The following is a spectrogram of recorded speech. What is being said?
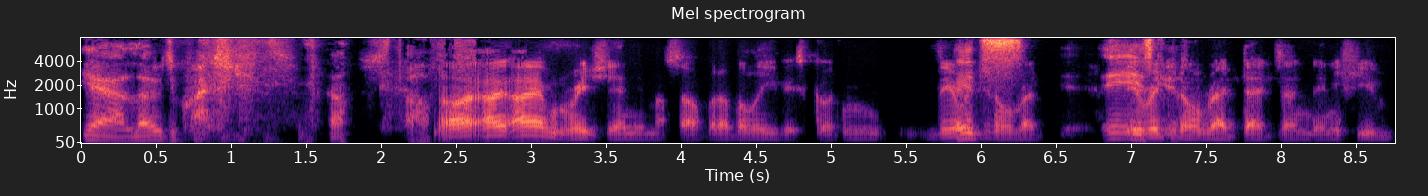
yeah loads of questions about stuff No, I, I- haven't reached the ending myself, but I believe it's good. And the original It's- Red, the is good. original Red Dead's ending, if you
